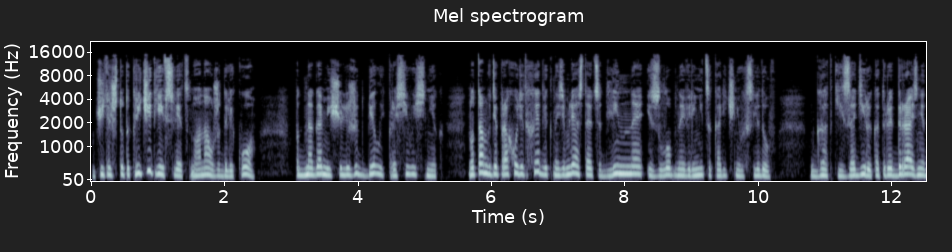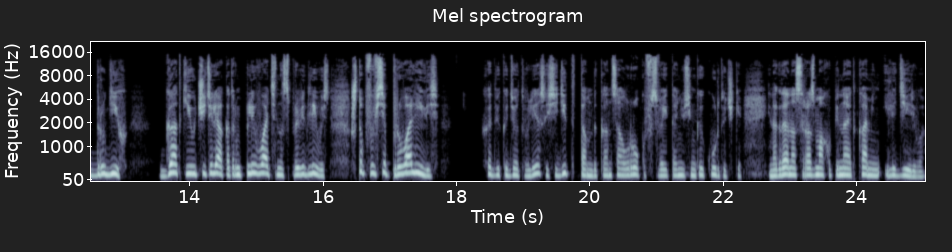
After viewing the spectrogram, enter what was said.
Учитель что-то кричит ей вслед, но она уже далеко. Под ногами еще лежит белый красивый снег. Но там, где проходит Хедвиг, на земле остается длинная и злобная вереница коричневых следов. Гадкие задиры, которые дразнят других — Гадкие учителя, которым плевать на справедливость, чтоб вы все провалились. Хедвиг идет в лес и сидит там до конца уроков в своей тонюсенькой курточке. Иногда она с размаху пинает камень или дерево.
